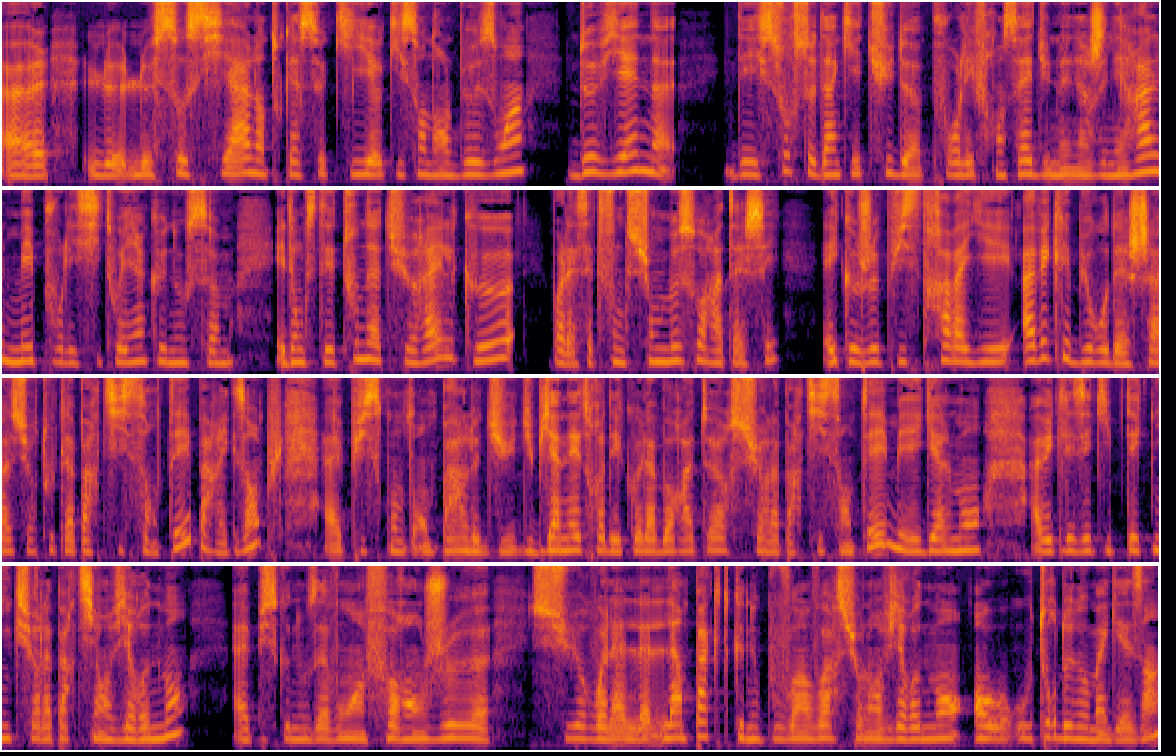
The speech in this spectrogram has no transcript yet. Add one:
le, social, en tout cas ceux qui, qui sont dans le besoin, deviennent des sources d'inquiétude pour les Français d'une manière générale, mais pour les citoyens que nous sommes. Et donc c'était tout naturel que voilà cette fonction me soit rattachée et que je puisse travailler avec les bureaux d'achat sur toute la partie santé, par exemple, euh, puisqu'on parle du, bien-être des collaborateurs sur la partie santé, mais également avec les équipes techniques sur la partie environnement euh, puisque nous avons un fort enjeu euh, sur voilà l'impact que nous pouvons avoir sur l'environnement autour de nos magasins,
